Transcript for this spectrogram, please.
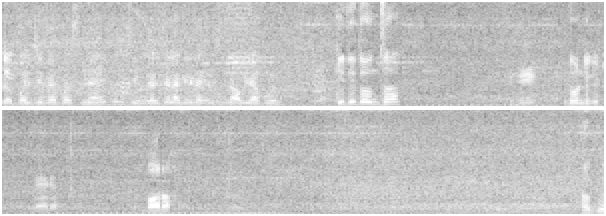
डबलची काय बस नाही पण सिंगलची लागली त्याच्याशी जाऊया आपण. किती दोनचं? दोन तिकीट बारा हा तू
